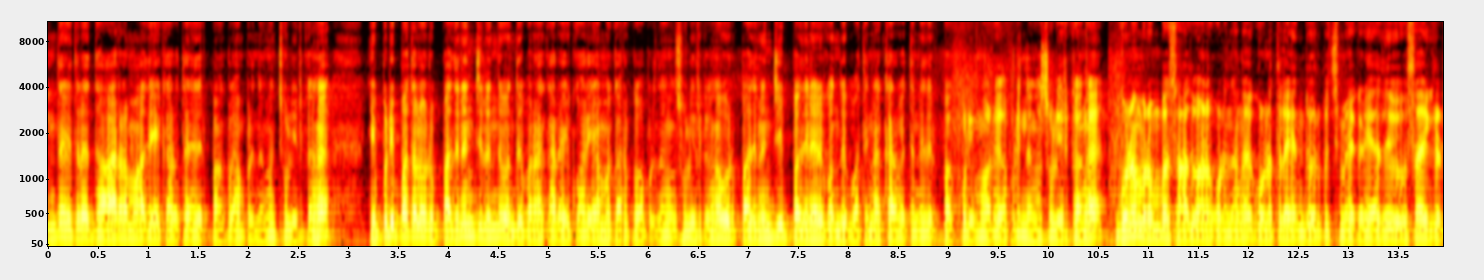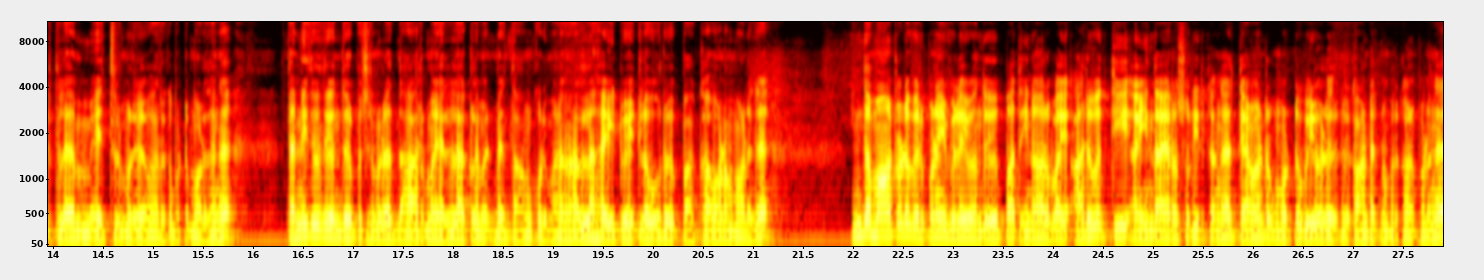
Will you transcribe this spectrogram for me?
இந்த விதத்தில் தாராளமாக அதே கறவைத்தனை எதிர்பார்க்கலாம் அப்படின்னு சொல்லியிருக்காங்க. எப்படி பார்த்தாலும் ஒரு பதினஞ்சுலேருந்து வந்து பார்த்தீங்கன்னா கறவை குறையாமல் கறக்கும் அப்படின்னு சொல்லியிருக்காங்க. ஒரு பதினஞ்சு பதினேழுக்கு வந்து பார்த்திங்கன்னா கறவைத்தனை எதிர்பார்க்கக்கூடிய மாடு அப்படின்னு சொல்லியிருக்காங்க. குணம் ரொம்ப சாதுவான குணம் தாங்க. குணத்தில் எந்த ஒரு பிரச்சனையும் கிடையாது. விவசாயிகள் இடத்துல மேய்ச்சல் முறையில் வளர்க்கப்பட்ட மாடு தாங்க. தண்ணி தூந்து எந்த ஒரு பிரச்சனையும் இல்லை. தாராளமாக எல்லா கிளைமேட்டுமே தாங்கக்கூடிய மாடுங்க. நல்ல ஹைட் வெயிட்டில் ஒரு பக்காவான மாடுங்க. இந்த மாட்டோட விற்பனை விலை வந்து பார்த்தீங்கன்னா ரூபாய் அறுபத்தி ஐந்தாயிரம் சொல்லியிருக்காங்க. தேவையான மட்டும் வீடியோவில் இருக்கிற காண்டாக்ட் நம்பருக்கு அனுப்புங்க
